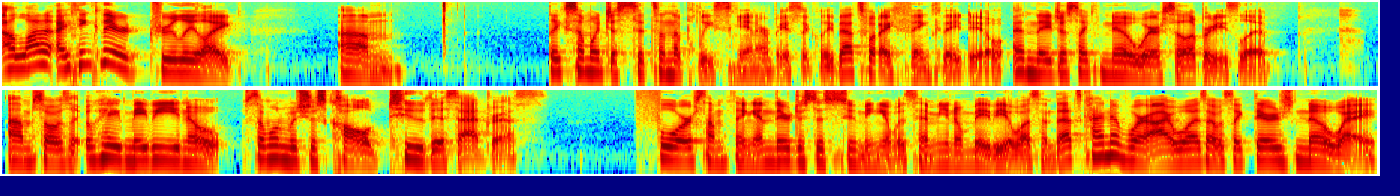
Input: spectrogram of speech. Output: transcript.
a lot of i think they're truly like um like someone just sits on the police scanner basically that's what i think they do and they just like know where celebrities live um so i was like okay maybe you know someone was just called to this address for something and they're just assuming it was him you know maybe it wasn't that's kind of where i was i was like there's no way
